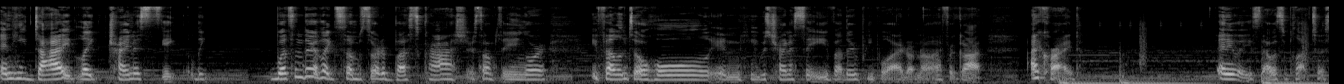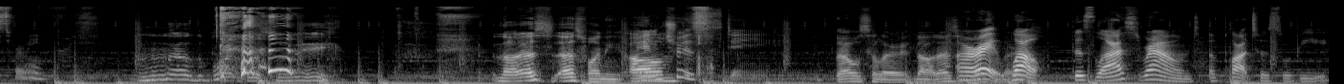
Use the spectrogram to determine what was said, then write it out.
and he died like trying to escape. Like, wasn't there like some sort of bus crash or something, or he fell into a hole and he was trying to save other people? I don't know. I forgot. I cried. Anyways, that was a plot twist for me. Mhm, that was the plot twist for me. No, that's that's funny. Um, Interesting. that was hilarious. No, that's all right hilarious. Well, this last round of plot twists will be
